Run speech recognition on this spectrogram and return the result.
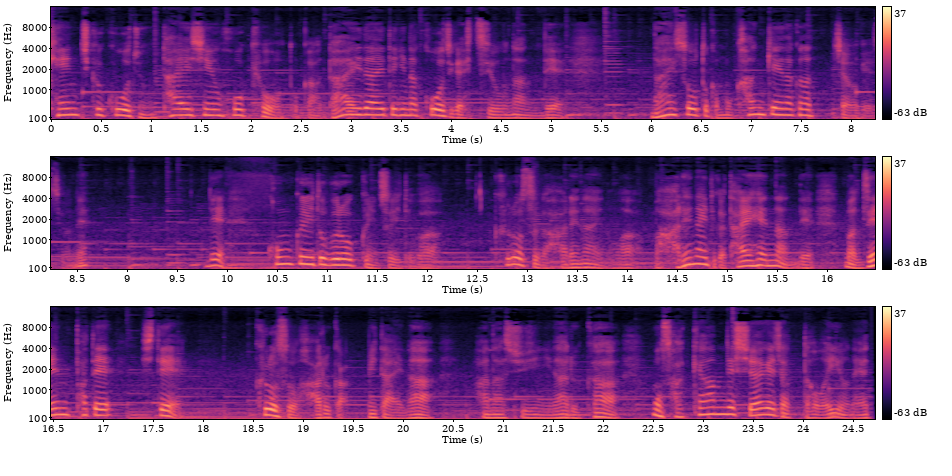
建築工事の耐震補強とか大々的な工事が必要なんで内装とかも関係なくなっちゃうわけですよね。でコンクリートブロックについてはクロスが貼れないのは、まあ、貼れないというか大変なんで、まあ、全パテしてクロスを貼るかみたいな話になるかもう左官で仕上げちゃった方がいいよね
